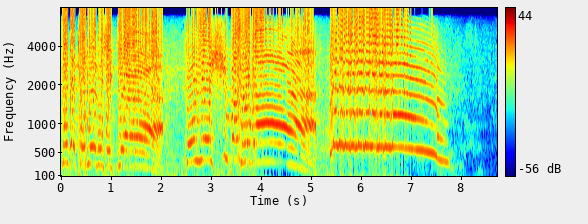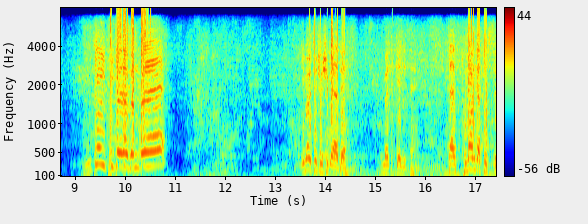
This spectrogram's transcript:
세다 캐리어는 이 새끼야. 캐리어 슈발로마 이게 이티죠 여러분들 이멀트 조심해야 돼. 이멀트 깨진대. 자 도망자 토스.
